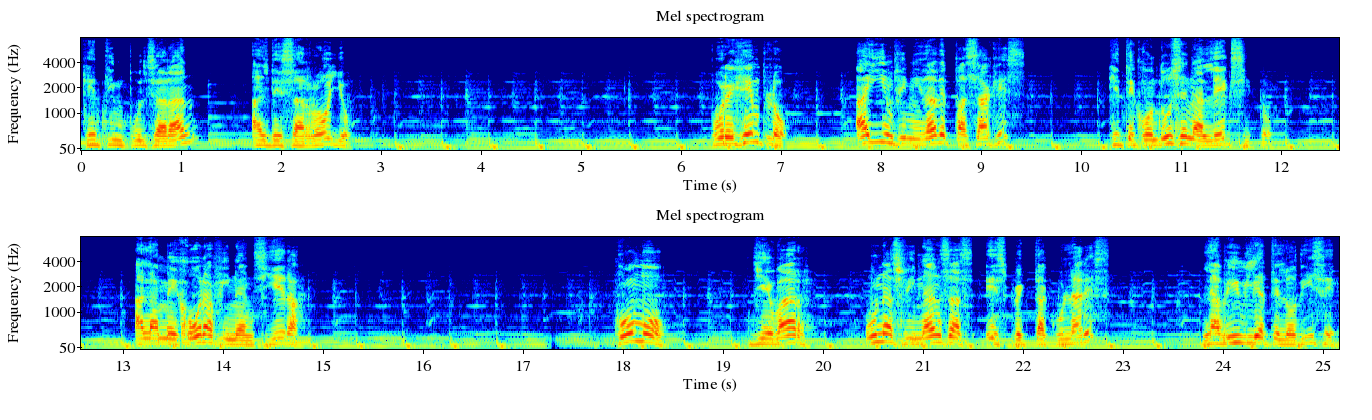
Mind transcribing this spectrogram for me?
que te impulsarán al desarrollo. Por ejemplo, hay infinidad de pasajes que te conducen al éxito, a la mejora financiera. ¿Cómo llevar unas finanzas espectaculares? La Biblia te lo dice,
